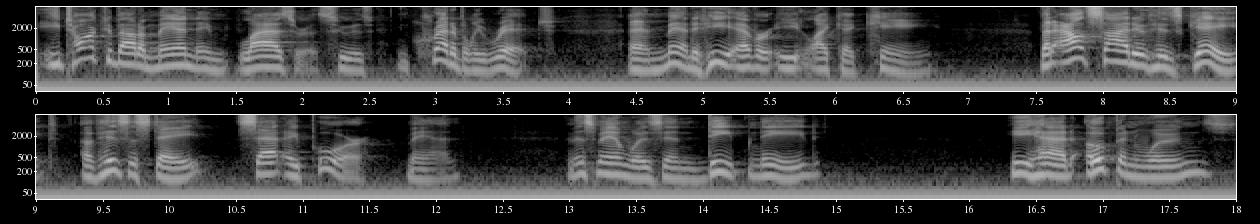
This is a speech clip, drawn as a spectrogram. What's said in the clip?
He talked about a man named Lazarus who is incredibly rich. And man, did he ever eat like a king. But outside of his gate, of his estate, sat a poor man. And this man was in deep need. He had open wounds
